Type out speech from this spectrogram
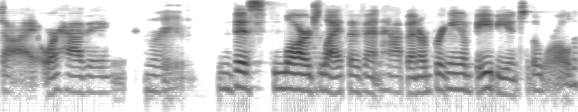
die or having right this large life event happen or bringing a baby into the world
